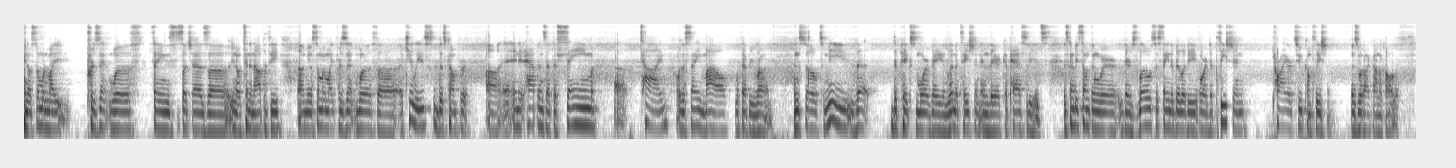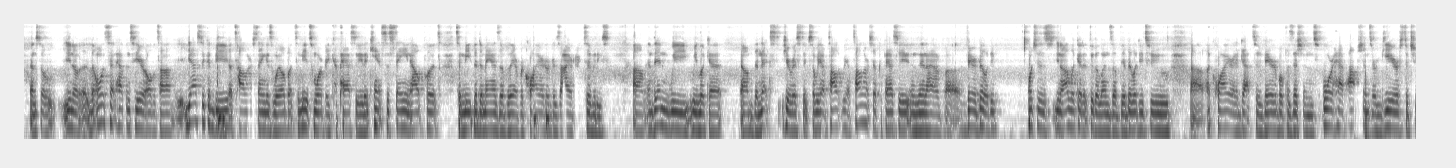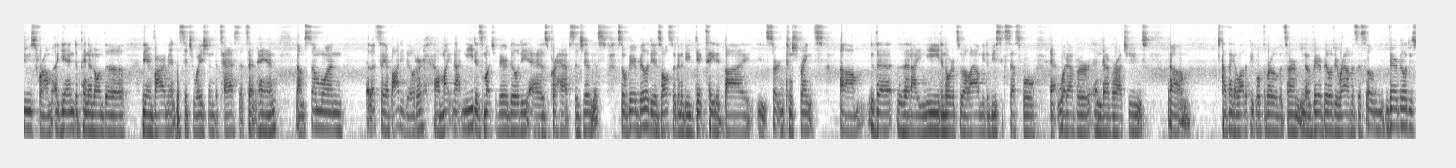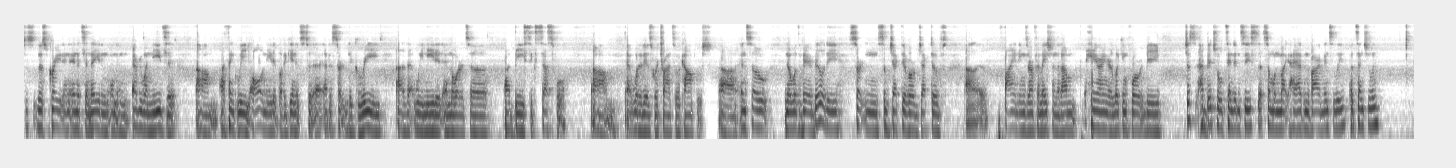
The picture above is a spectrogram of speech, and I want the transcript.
you know, someone might present with things such as uh, you know tendinopathy. Um, you know, someone might present with uh, Achilles discomfort, uh, and it happens at the same uh, time or the same mile with every run. And so, to me, that depicts more of a limitation in their capacity. It's it's going to be something where there's low sustainability or depletion prior to completion is what I kind of call it. And so, you know, the onset happens here all the time. Yes, it could be a tolerance thing as well, but to me, it's more of a capacity. They can't sustain output to meet the demands of their required or desired activities. Um, and then we we look at um, the next heuristic. So we have tol- we have tolerance, we have capacity, and then I have uh, variability. which is, you know, I look at it through the lens of the ability to uh, acquire and adapt to variable positions or have options or gears to choose from, again, depending on the, the environment, the situation, the task that's at hand. Um, someone, let's say a bodybuilder, uh, might not need as much variability as perhaps a gymnast. So, variability is also going to be dictated by certain constraints um, that that I need in order to allow me to be successful at whatever endeavor I choose. Um, I think a lot of people throw the term, you know, variability around as this. Oh, variability is just this great and, and it's innate and, and, and everyone needs it. Um, I think we all need it, but again, it's to at a certain degree uh, that we need it in order to uh, be successful um, at what it is we're trying to accomplish. Uh, and so, you know, with variability, certain subjective or objective uh, findings or information that I'm hearing or looking for would be just habitual tendencies that someone might have environmentally, potentially,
